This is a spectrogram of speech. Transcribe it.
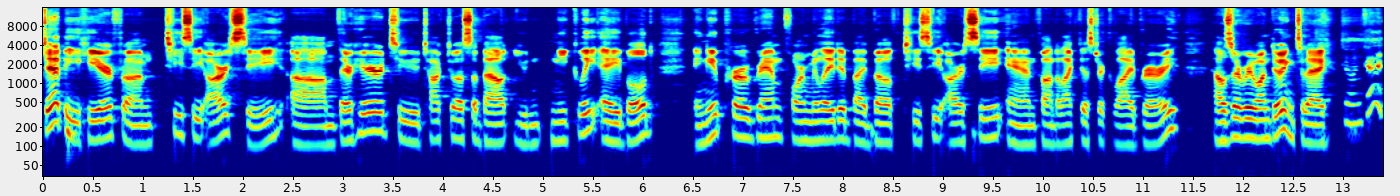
Debbi here from TCRC. Um, they're here to talk to us about Uniquely Abled, a new program formulated by both TCRC and Fond du Lac District Library. How's everyone doing today? Doing good.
